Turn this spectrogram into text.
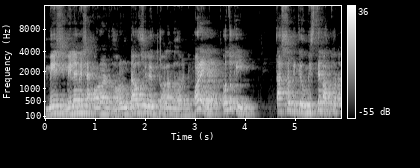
মেশ, মেলামেশা করার ধরনটাও ছিল একটু আলাদা ধরনের। ফলে হতো কি, তার সঙ্গে কেউ মিশতে পারতো না।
